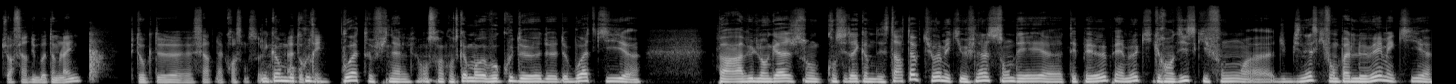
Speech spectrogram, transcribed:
tu vas faire du bottom line plutôt que de faire de la croissance euh, Mais comme à tout beaucoup de boîtes au final, on se rend compte, comme euh, beaucoup de, de, de boîtes qui, euh, par abus de langage, sont considérées comme des startups, tu vois, mais qui au final sont des euh, TPE, PME qui grandissent, qui font euh, du business, qui font pas de levée, mais qui euh,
